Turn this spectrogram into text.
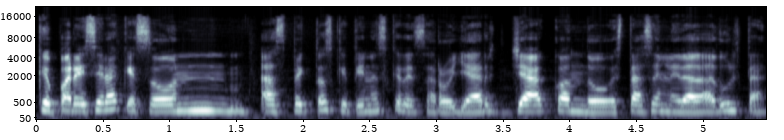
que pareciera que son aspectos que tienes que desarrollar ya cuando estás en la edad adulta.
